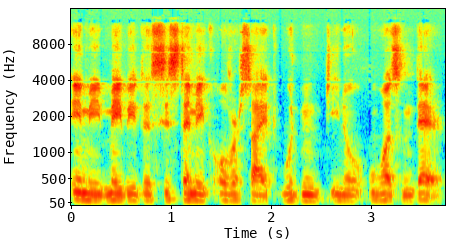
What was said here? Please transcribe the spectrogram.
maybe the systemic oversight wouldn't you know wasn't there.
